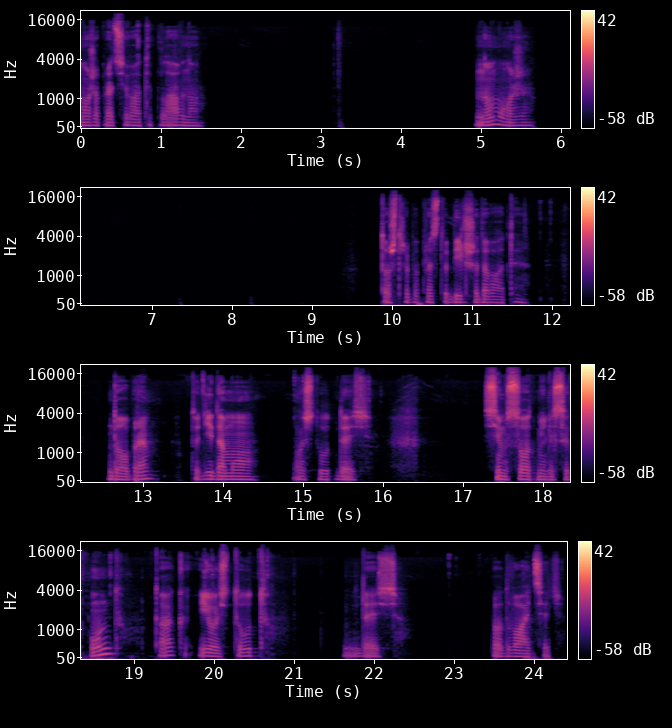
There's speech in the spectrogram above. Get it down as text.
може працювати плавно. Ну, може. Тож треба просто більше давати. Добре. Тоді дамо ось тут десь 700 мілісекунд. Так, і ось тут десь 120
